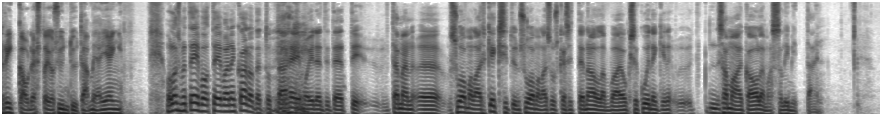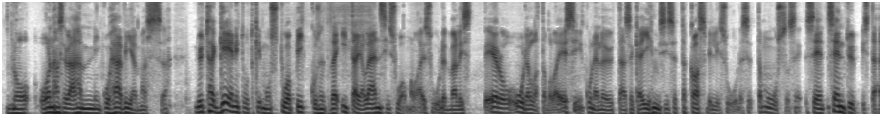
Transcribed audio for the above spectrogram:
rikkaudesta jo syntyy tämä meidän jengi. Ollaanko me Teivo, Teivainen kadotettu tämä heimoidentiteetti tämän ö, suomalais, keksityn suomalaisuuskäsitteen alla vai onko se kuitenkin sama aikaan olemassa limittäin? No onhan se vähän niin kuin häviämässä – nythän geenitutkimus tuo pikkusen tätä itä- ja länsisuomalaisuuden välistä eroa uudella tavalla esiin, kun ne löytää sekä ihmisissä että kasvillisuudessa että muussa se, sen, sen tyyppistä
